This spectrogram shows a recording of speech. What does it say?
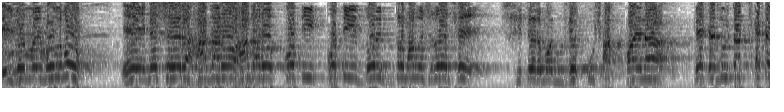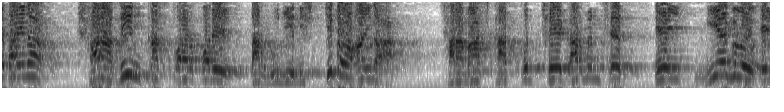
এই জন্যই বলব, এই দেশের হাজারো হাজারো কোটি কোটি দরিদ্র মানুষ রয়েছে। শীতের মধ্যে পোশাক পায় না, পেটে দুইটা খেতে পায় না। সারা দিন কাজ করার পরে তার রুজি নিশ্চিত হয় না। সারা মাস কাজ করছে গার্মেন্টসের, এই মেয়েগুলো, এই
